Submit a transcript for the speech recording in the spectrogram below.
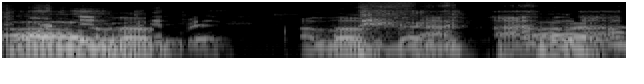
Jordan and Pippen. I love it, baby. Huh? Huh? All right. Huh?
